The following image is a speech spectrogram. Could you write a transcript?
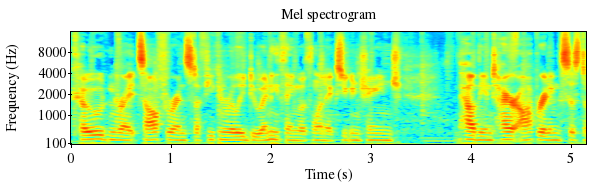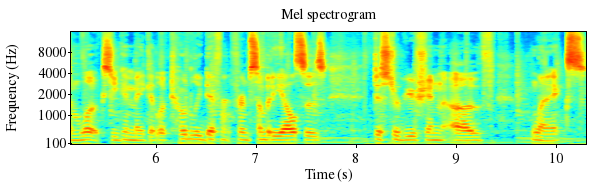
code and write software and stuff, you can really do anything with Linux. You can change how the entire operating system looks. You can make it look totally different from somebody else's distribution of Linux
